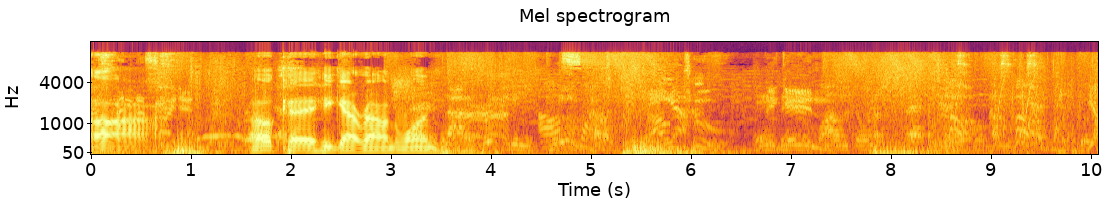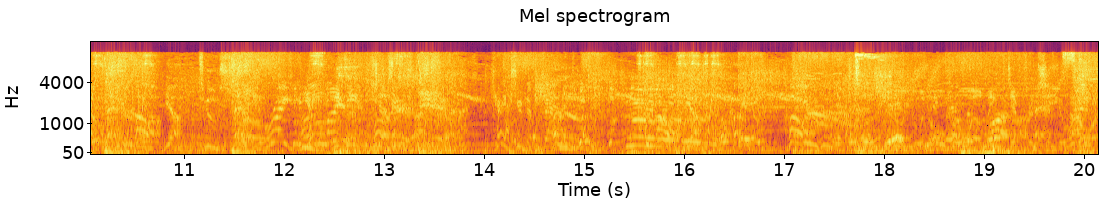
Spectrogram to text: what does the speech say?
Ah. Okay, he got round one. Show you an overwhelming difference in power.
